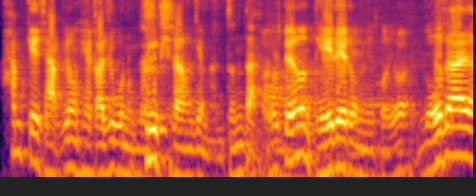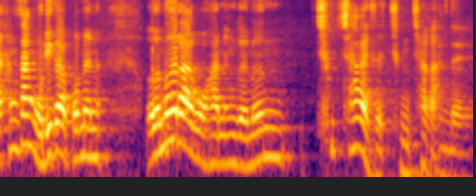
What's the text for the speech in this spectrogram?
함께 작용해 가지고는 그릇이라는 게 만든다. 올 때는 대대론이고요. 노자 항상 우리가 보면 언어라고 하는 거는 층차가 있어요. 층차가. 네.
